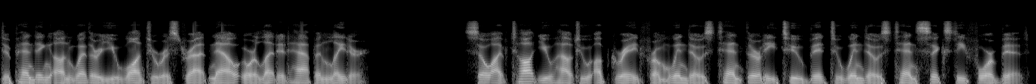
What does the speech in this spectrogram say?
depending on whether you want to restart now or let it happen later. So I've taught you how to upgrade from Windows 10 32-bit to Windows 10 64-bit.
